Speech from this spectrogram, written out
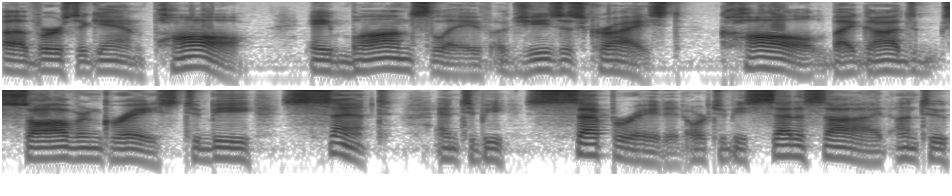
uh, verse again. Paul a bondslave of Jesus Christ, called by God's sovereign grace to be sent and to be separated or to be set aside unto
